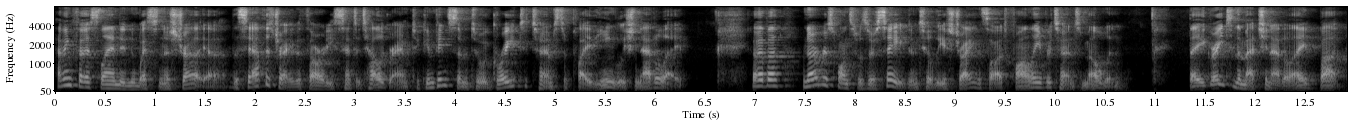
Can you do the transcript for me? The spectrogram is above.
Having first landed in Western Australia, the South Australian authorities sent a telegram to convince them to agree to terms to play the English in Adelaide. However, no response was received until the Australian side finally returned to Melbourne. They agreed to the match in Adelaide, but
